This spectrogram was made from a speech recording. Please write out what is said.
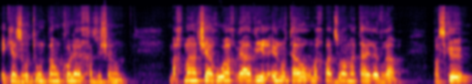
et qu'elle se retourne pas en colère, Parce que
